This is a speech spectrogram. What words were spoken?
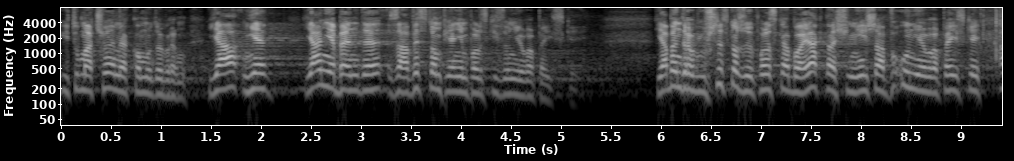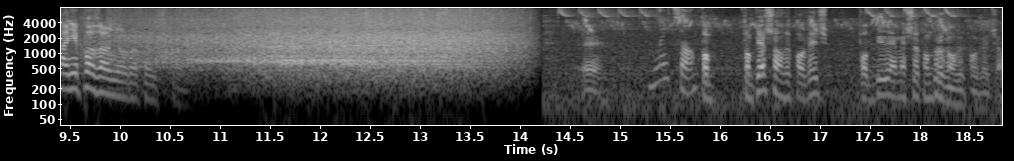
I tłumaczyłem jak komu dobremu. Ja nie, ja nie będę za wystąpieniem Polski z Unii Europejskiej. Ja będę robił wszystko, żeby Polska była jak najsilniejsza w Unii Europejskiej, a nie poza Unią Europejską. No i co? Tą, pierwszą wypowiedź podbiłem jeszcze tą drugą wypowiedzią.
